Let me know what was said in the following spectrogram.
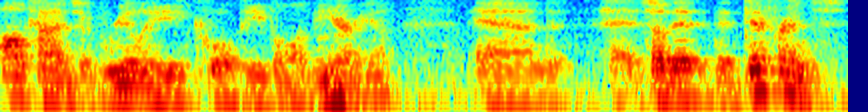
all kinds of really cool people in the Mhm. area, and uh, so the the difference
